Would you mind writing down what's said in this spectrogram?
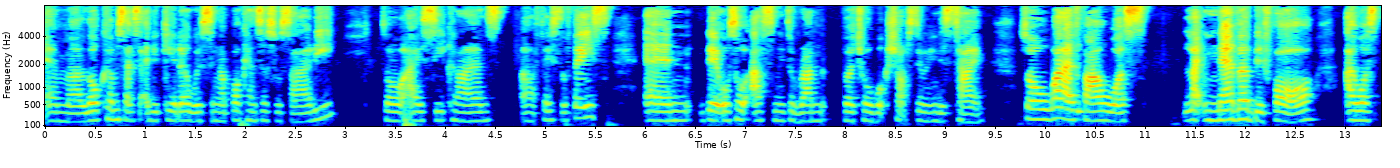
am a locum sex educator with Singapore Cancer Society. So I see clients face to face, and they also asked me to run virtual workshops during this time. So what I found was like never before. I was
